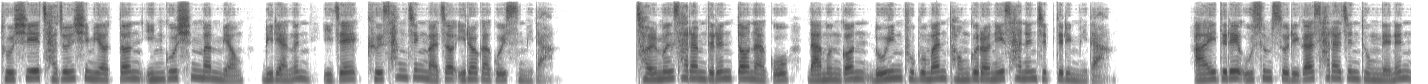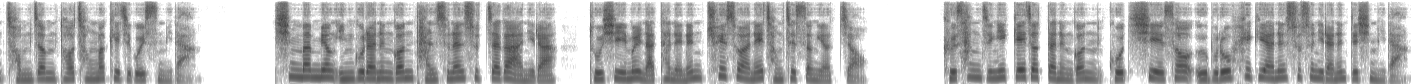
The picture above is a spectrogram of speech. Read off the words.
도시의 자존심이었던 인구 10만 명, 밀양은 이제 그 상징마저 잃어가고 있습니다. 젊은 사람들은 떠나고 남은 건 노인 부부만 덩그러니 사는 집들입니다. 아이들의 웃음소리가 사라진 동네는 점점 더 적막해지고 있습니다. 10만 명 인구라는 건 단순한 숫자가 아니라 도시임을 나타내는 최소한의 정체성이었죠. 그 상징이 깨졌다는 건 곧 시에서 읍으로 회귀하는 수순이라는 뜻입니다.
